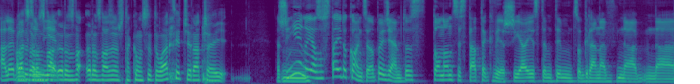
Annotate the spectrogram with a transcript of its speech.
Ale, Ale bardzo co, rozwa- mnie... rozwa- rozważasz taką sytuację, czy raczej Znaczy nie, no ja zostaję do końca. No powiedziałem, to jest tonący statek, wiesz, ja jestem tym, co gra na, na, na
